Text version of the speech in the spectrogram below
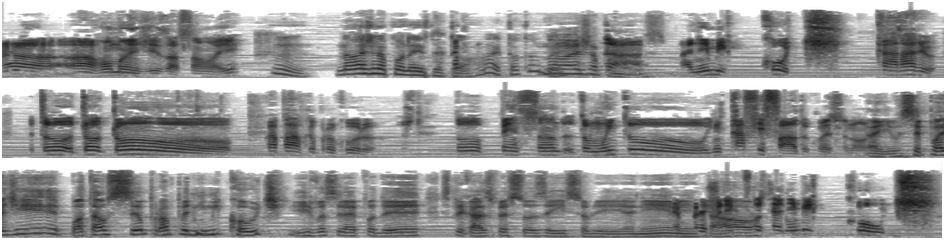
É a, a romangização aí. Hum, não é japonês então. Ah, então tudo bem. Não é Ah, japonês. anime coach. Caralho, eu tô, tô, tô. Qual é a palavra que eu procuro? Eu tô pensando, eu tô muito encafifado com esse nome. Aí você pode botar o seu próprio anime coach e você vai poder explicar às pessoas aí sobre anime Eu e preferi que fosse anime coach.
